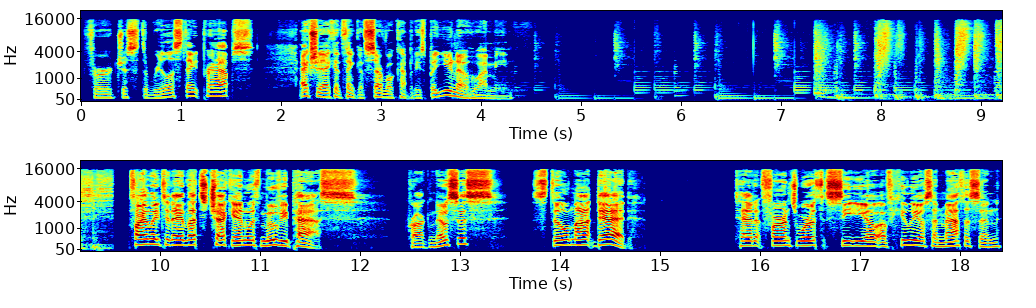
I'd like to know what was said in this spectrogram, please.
For just the real estate, perhaps? Actually, I could think of several companies, but you know who I mean. Finally, today, let's check in with MoviePass. Prognosis? Still not dead. Ted Farnsworth, CEO of Helios and Matheson,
